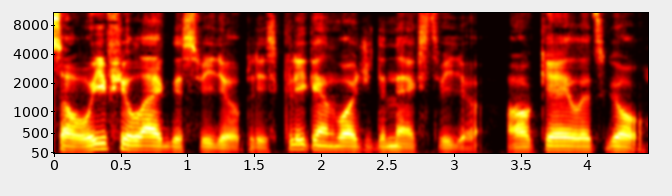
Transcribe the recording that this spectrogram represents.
So if you like this video, please click and watch the next video. Okay, let's go.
